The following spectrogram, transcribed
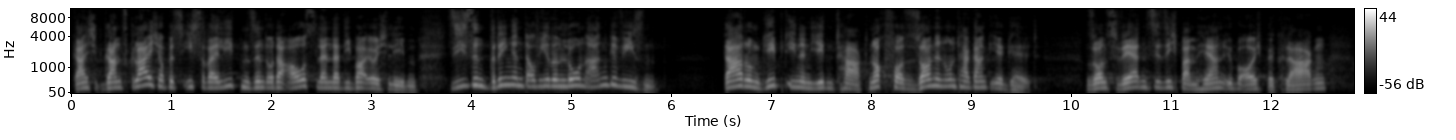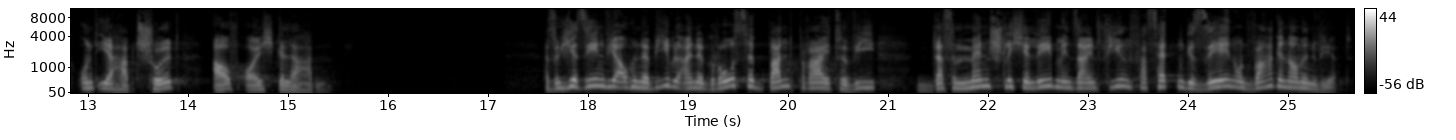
Ganz gleich, ob es Israeliten sind oder Ausländer, die bei euch leben. Sie sind dringend auf ihren Lohn angewiesen. Darum gebt ihnen jeden Tag, noch vor Sonnenuntergang, ihr Geld. Sonst werden sie sich beim Herrn über euch beklagen und ihr habt Schuld auf euch geladen. Also hier sehen wir auch in der Bibel eine große Bandbreite, wie das menschliche Leben in seinen vielen Facetten gesehen und wahrgenommen wird.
